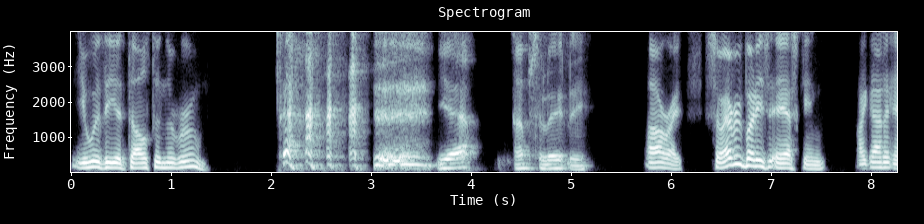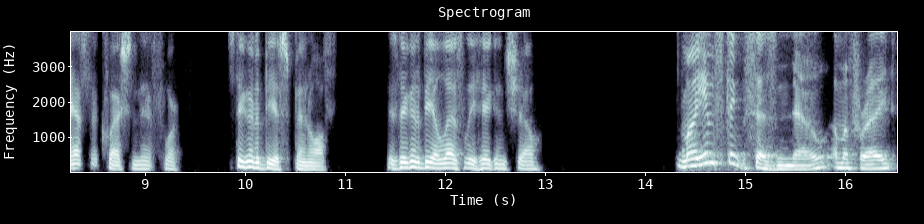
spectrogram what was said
You were the adult in the room. yeah, absolutely. All right. So everybody's asking, I got to ask the question, therefore, is there going to be a spinoff? Is there going to be a Leslie Higgins show? My instinct says no, I'm afraid,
